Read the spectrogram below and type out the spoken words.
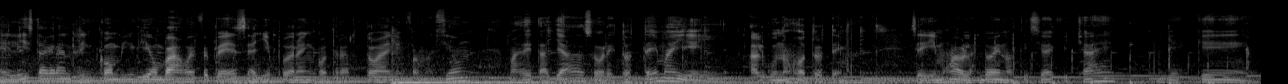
el Instagram rincón-fps, allí podrán encontrar toda la información más detallada sobre estos temas y, algunos otros temas. Seguimos hablando de noticias de fichaje y es que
